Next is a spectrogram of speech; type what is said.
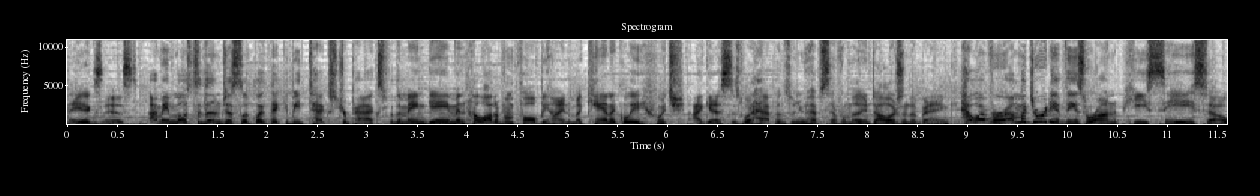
they exist. I mean, most of them just look like they could be texture packs for the main game, and a lot of them fall behind mechanically, which I guess is what happens when you have several million dollars in the bank. However, a majority of these were on PC, so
